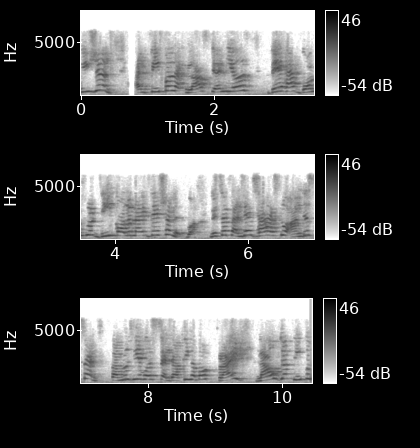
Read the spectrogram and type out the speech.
vision? And people at last 10 years, they have gone through decolonization. Mr. Sanjay Jha has to understand. Kamruji was talking about pride. Now the people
